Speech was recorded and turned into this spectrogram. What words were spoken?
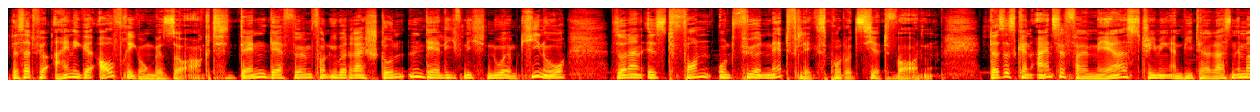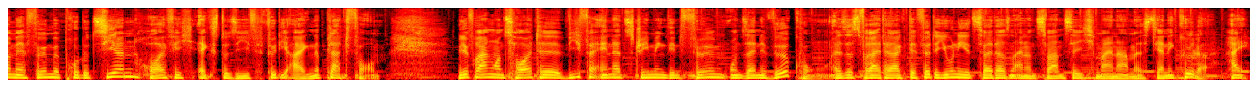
das hat für einige Aufregung gesorgt. Denn der Film von über drei Stunden, der lief nicht nur im Kino, sondern ist von und für Netflix produziert worden. Das ist kein Einzelfall mehr. Streaming-Anbieter lassen immer mehr Filme produzieren, häufig exklusiv für die eigene Plattform. Wir fragen uns heute, wie verändert Streaming den Film und seine Wirkung? Es ist Freitag, der 4. Juni 2021. Mein Name ist Janik Köhler. Hi.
